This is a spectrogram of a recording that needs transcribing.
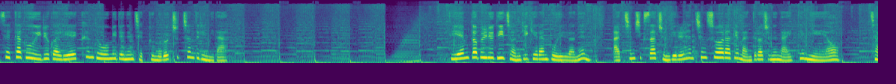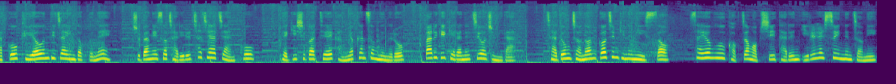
세탁 후 의류 관리에 큰 도움이 되는 제품으로 추천드립니다. DMWD 전기 계란 보일러는 아침 식사 준비를 한층 수월하게 만들어주는 아이템이에요. 작고 귀여운 디자인 덕분에 주방에서 자리를 차지하지 않고 120W의 강력한 성능으로 빠르게 계란을 찌워줍니다. 자동 전원 꺼짐 기능이 있어 사용 후 걱정 없이 다른 일을 할 수 있는 점이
